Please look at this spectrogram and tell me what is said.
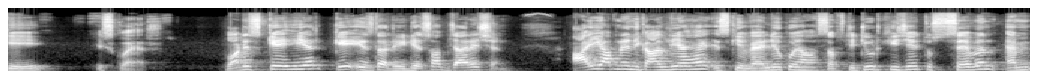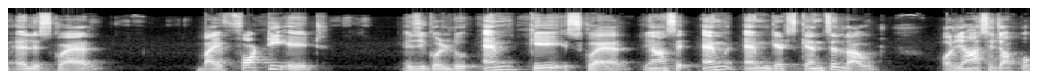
K square what is K here K is the radius of gyration I आपने निकाल दिया है, इसकी वैल्यू को यहाँ सब्सटीट्यूट कीजिए तो seven M L square by forty eight is equal to M K square यहाँ से M M gets cancelled out और यहाँ से जो आपको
